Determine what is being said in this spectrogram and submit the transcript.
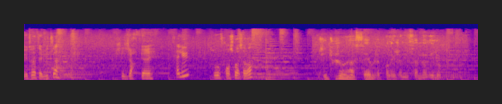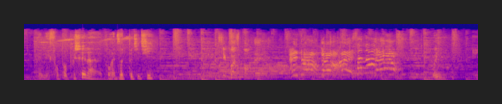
Et toi, t'habites là? J'ai déjà repéré. Salut Oh François, ça va? J'ai toujours eu un faible pour les jeunes femmes à vélo. Mais il faut pas pousser là pour être votre petite fille. C'est quoi ce bordel? Oui Et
